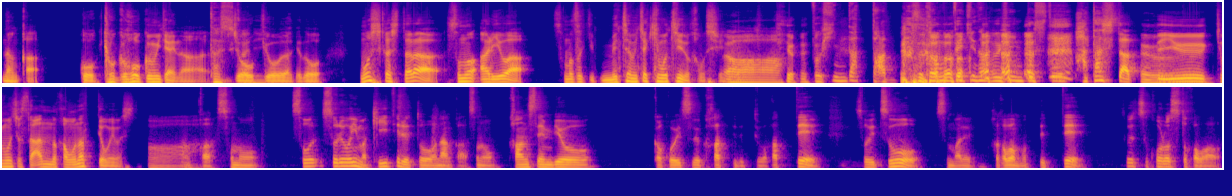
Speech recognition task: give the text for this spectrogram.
なんかこう極北みたいな状に況だけど、もしかしたらそのアリはその時めちゃめちゃ気持ちいいのかもしれない。部品だった。完璧な部品として。果たしたっていう気持ちよさあんのかもなって思いました。なんあかそのそそれを今聞いてるとなんかその感染病がこいつかかってるって分かってそいつを巣まで墓場持ってってそいつ殺すとかは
